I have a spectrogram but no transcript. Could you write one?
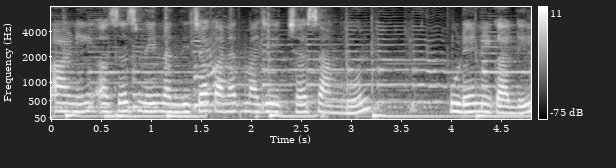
आणि असंच मी नंदीच्या कानात माझी इच्छा सांगून पुढे निघाली.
